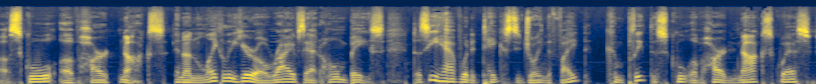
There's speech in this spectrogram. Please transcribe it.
a school of hard knocks. An unlikely hero arrives at home base. Does he have what it takes to join the fight? Complete the school of hard knocks quest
